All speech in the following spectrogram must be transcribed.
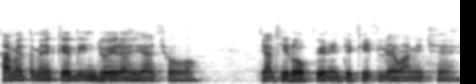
સામે તમે કેબિન જોઈ રહ્યા છો. ત્યાંથી રોપવેની ટિકિટ લેવાની છે.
